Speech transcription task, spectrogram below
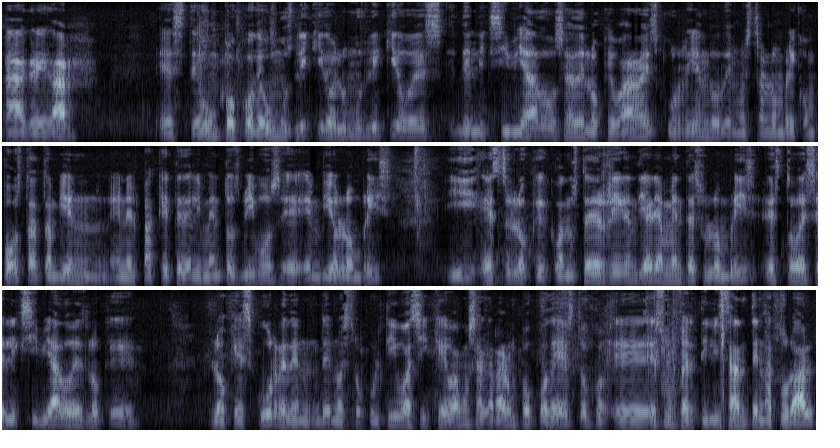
a agregar este, un poco de humus líquido. El humus líquido es del lixiviado, o sea, de lo que va escurriendo de nuestra lombricomposta. También en el paquete de alimentos vivos eh, envió lombriz. Y esto es lo que cuando ustedes rieguen diariamente su lombriz, esto es el lixiviado, es lo que, lo que escurre de, nuestro cultivo. Así que vamos a agarrar un poco de esto. Eh, es un fertilizante natural.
